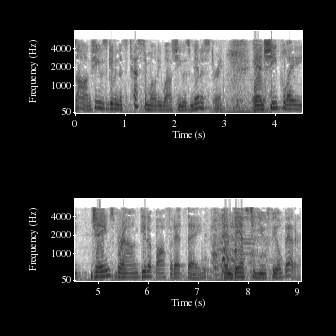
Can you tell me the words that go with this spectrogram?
song. She was giving this testimony while she was ministering. And she played James Brown, Get Up Off of That Thing, and Dance to You Feel Better.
